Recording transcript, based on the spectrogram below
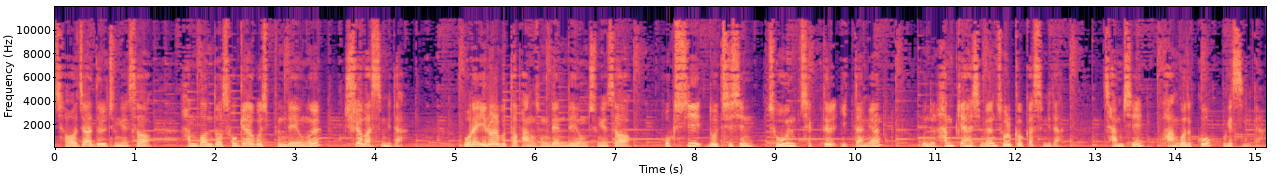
저자들 중에서 한 번 더 소개하고 싶은 내용을 추려봤습니다. 올해 1월부터 방송된 내용 중에서 혹시 놓치신 좋은 책들 있다면 오늘 함께 하시면 좋을 것 같습니다. 잠시 광고 듣고 오겠습니다.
